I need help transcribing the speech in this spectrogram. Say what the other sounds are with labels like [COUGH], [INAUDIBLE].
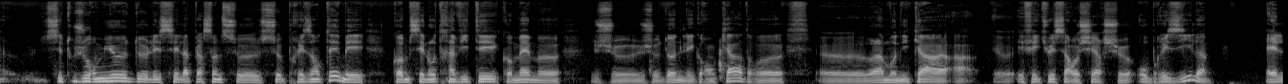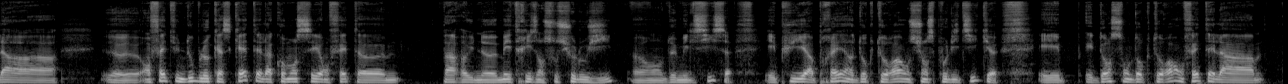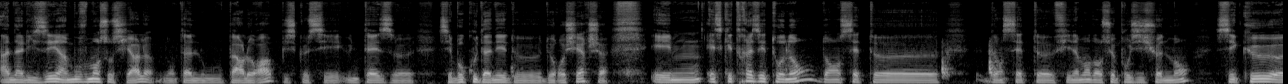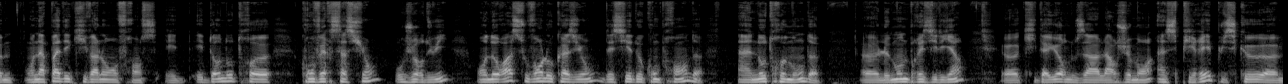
c'est toujours mieux de laisser la personne se, présenter, mais comme c'est notre invité, quand même, euh, je, donne les grands cadres. Euh, voilà, Monica a effectué sa recherche au Brésil. Elle a en fait une double casquette. Elle a commencé en fait par une maîtrise en sociologie euh, en 2006 et puis après un doctorat en sciences politiques. Et, et, dans son doctorat en fait elle a analysé un mouvement social dont elle nous parlera puisque c'est une thèse euh, c'est beaucoup d'années de, recherche. Et, et, ce qui est très étonnant dans cette euh, dans cette finalement dans ce positionnement c'est que on n'a pas d'équivalent en France. Et, et dans notre conversation aujourd'hui on aura souvent l'occasion d'essayer de comprendre un autre monde le monde brésilien, euh, qui d'ailleurs nous a largement inspiré, puisque euh,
